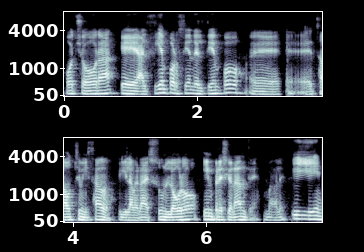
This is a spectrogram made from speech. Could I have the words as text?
8 horas que al 100% del tiempo eh, está optimizado y la verdad es un logro impresionante, ¿vale? Y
